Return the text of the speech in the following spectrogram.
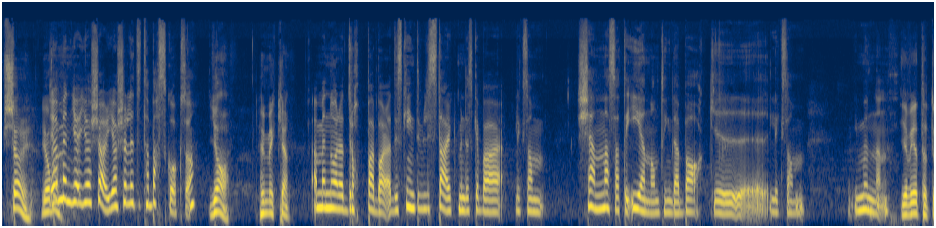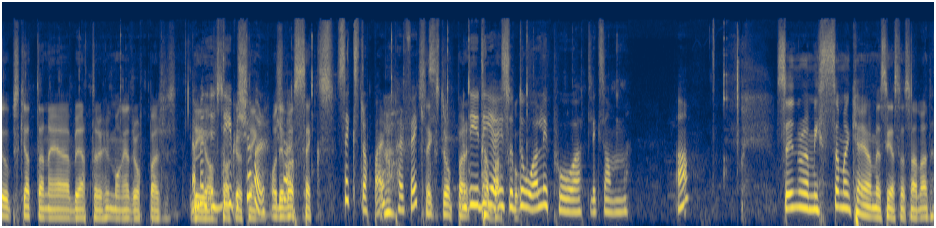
Kör, jobba. Mm. Ja, men jag, jag kör. Jag kör lite tabasco också. ja, hur mycket? Ja, men några droppar bara. Det ska inte bli starkt, men det ska bara liksom kännas att det är någonting där bak i, liksom, i munnen. Jag vet att du uppskattar när jag berättar hur många droppar det Ja, är av saker och ting. Och det kör. var sex. Sex droppar, perfekt. sex droppar det är det jag är så dålig på att liksom... Ja. Säg några missar man kan göra med caesarsallad.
